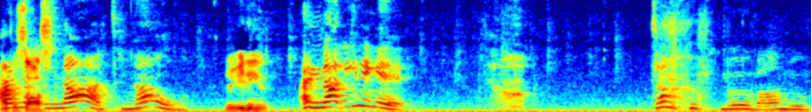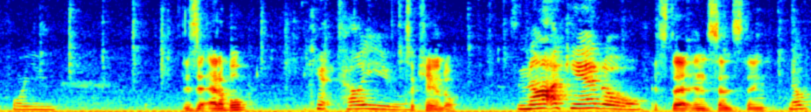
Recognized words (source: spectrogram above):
I'm Applesauce. not. No. You're eating it. I'm not eating it. Don't move. I'll move for you. Is it edible? I can't tell you. It's a candle. It's not a candle. It's the incense thing. Nope.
